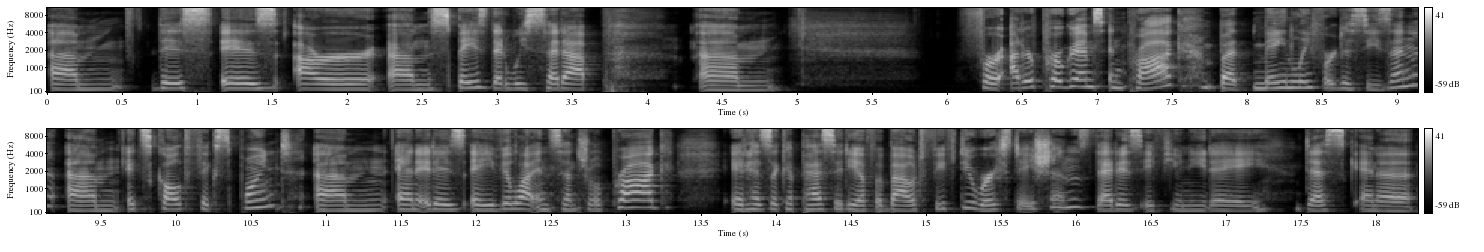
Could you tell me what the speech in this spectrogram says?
Um, this is our um, space that we set up um, for other programs in Prague, but mainly for the season. Um, it's called Fixed Point, um, and it is a villa in central Prague. It has a capacity of about 50 workstations. That is, if you need a desk and a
